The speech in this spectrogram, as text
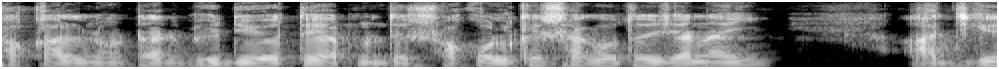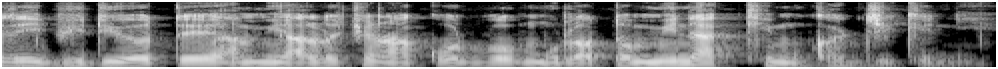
সকাল নটার ভিডিওতে আপনাদের সকলকে স্বাগত জানাই। আজকের এই ভিডিওতে আমি আলোচনা করব মূলত মীনাক্ষী মুখার্জিকে নিয়ে।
